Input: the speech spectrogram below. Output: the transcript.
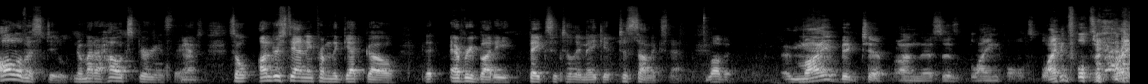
All of us do, no matter how experienced they Yeah. are. So understanding from the get go that everybody fakes it till they make it to some extent. Love it. My big tip on this is blindfolds. Blindfolds are great.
